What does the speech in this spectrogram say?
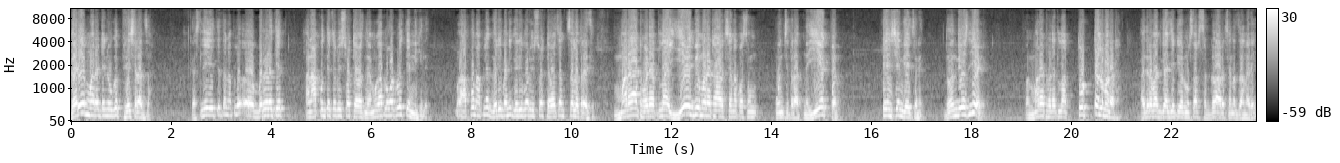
गरीब मराठ्याने उगं फ्रेश राहत जा. कसले येतात आणि आपलं बरळत येत आणि आपण त्याच्यावर विश्वास ठेवाच नाही. मग आपलं वाटलंच त्यांनी केलंय. आपण आपल्या गरिबांनी गरिबावर विश्वास ठेवायचा आणि राहायचं. मराठवाड्यातला एक बी मराठा आरक्षणापासून वंचित राहत नाही. एक पण. टेन्शन घ्यायचं नाही. दोन दिवस लेट पण मराठवाड्यातला टोटल मराठा. हैदराबाद गॅजेटियरनुसार सगळं आरक्षणात जाणार आहे.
